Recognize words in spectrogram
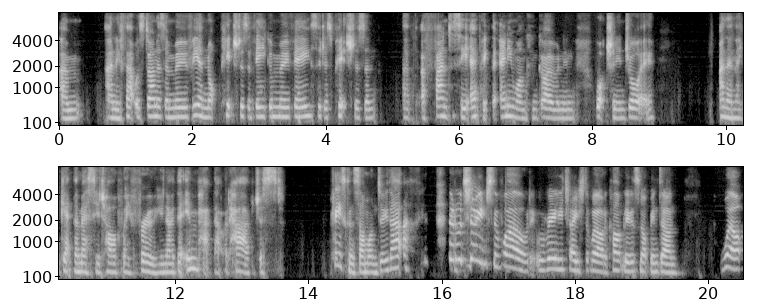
Um, and if that was done as a movie and not pitched as a vegan movie, so just pitched as an, a, a fantasy epic that anyone can go and in, watch and enjoy, and then they get the message halfway through, you know, the impact that would have just, please, can someone do that? It'll change the world. It will really change the world. I can't believe it's not been done. Well,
